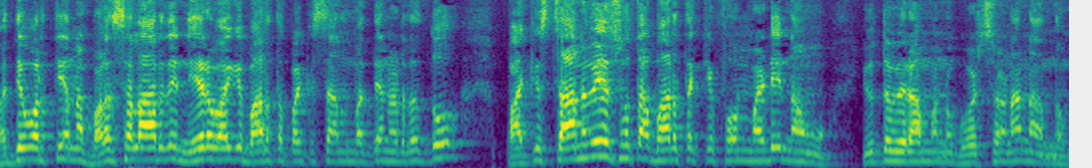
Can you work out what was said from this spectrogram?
ಮಧ್ಯವರ್ತಿಯನ್ನು ಬಳಸಲಾರದೆ ನೇರವಾಗಿ ಭಾರತ ಪಾಕಿಸ್ತಾನದ ಮಧ್ಯೆ ನಡೆದದ್ದು, ಪಾಕಿಸ್ತಾನವೇ ಸ್ವತಃ ಭಾರತಕ್ಕೆ ಫೋನ್ ಮಾಡಿ ನಾವು ಯುದ್ಧ ವಿರಾಮವನ್ನು ಘೋಷಿಸೋಣ ನಮ್ಮ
